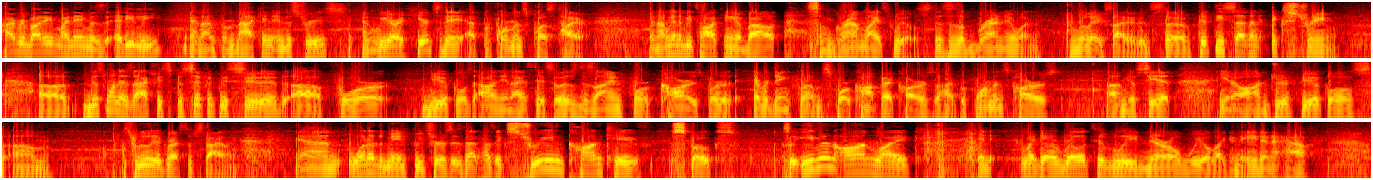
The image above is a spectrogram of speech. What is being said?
Hi everybody, my name is Eddie Lee and I'm from Mackin Industries and we are here today at Performance Plus Tire and I'm going to be talking about some GramLights wheels. This is a brand new one. I'm really excited. It's the 57 Extreme. Uh, this one is actually specifically suited uh, for vehicles out in the United States. So it was designed for cars, for everything from sport compact cars to high performance cars. Um, you'll see it, you know, on drift vehicles. Um, it's really aggressive styling. And one of the main features is that it has extreme concave spokes. So even on like an like a relatively narrow wheel, like an eight and a half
